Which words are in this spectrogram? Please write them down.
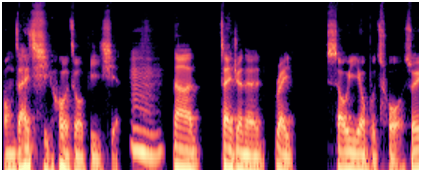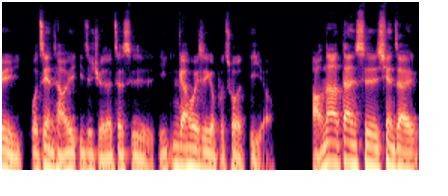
公债期货做避险，嗯，那债券的 rate 收益又不错，所以我之前才会一直觉得这是应应该会是一个不错的 deal。好，那但是现在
